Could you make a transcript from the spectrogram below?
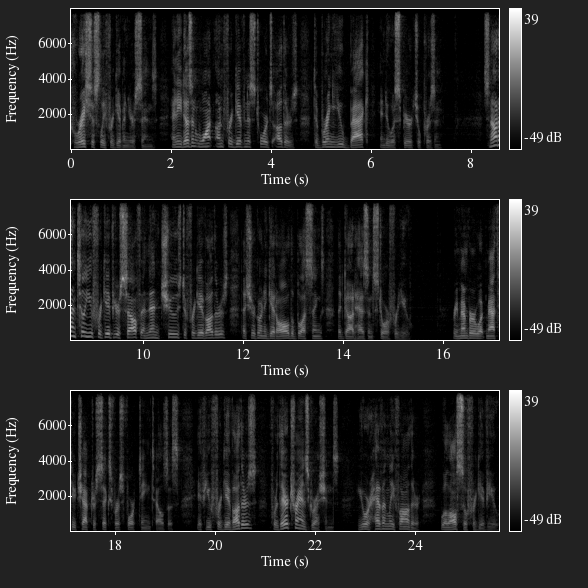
graciously forgiven your sins, and He doesn't want unforgiveness towards others to bring you back into a spiritual prison. It's not until you forgive yourself and then choose to forgive others that you're going to get all the blessings that God has in store for you. Remember what Matthew chapter 6 verse 14 tells us. If you forgive others for their transgressions, your heavenly Father will also forgive you.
